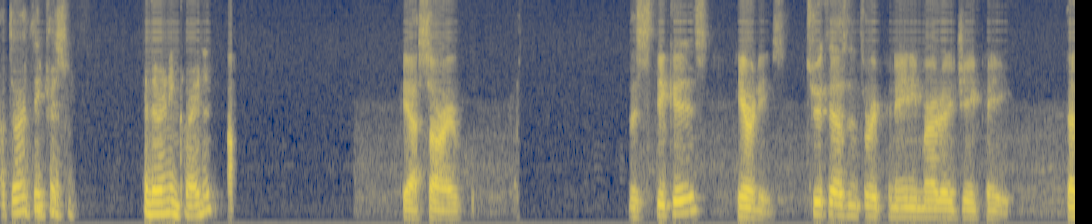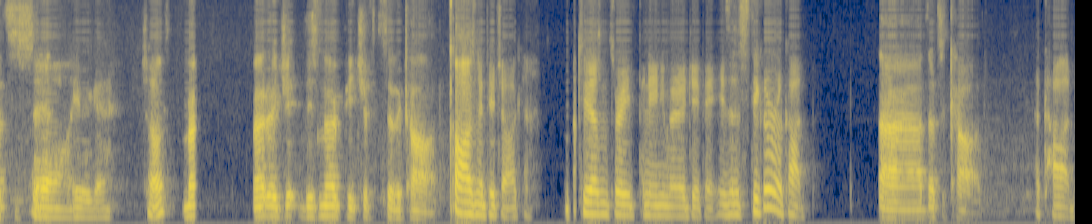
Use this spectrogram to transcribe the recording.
I don't think this. Are there any graded? Yeah, sorry. The stickers. Here it is. 2003 Panini Moto GP. That's the set. Oh, here we go. So, Moto G- There's no picture to the card. oh, there's no picture. Okay. 2003 Panini MotoGP. Is it a sticker or a card? Uh, that's a card. A card.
